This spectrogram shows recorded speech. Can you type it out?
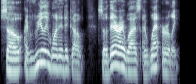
So I really wanted to go. So there I was. I went early.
